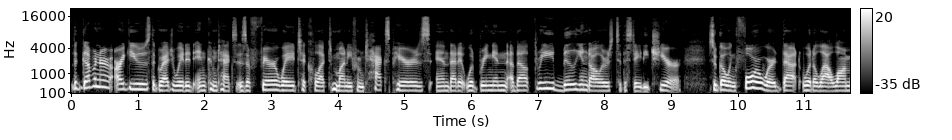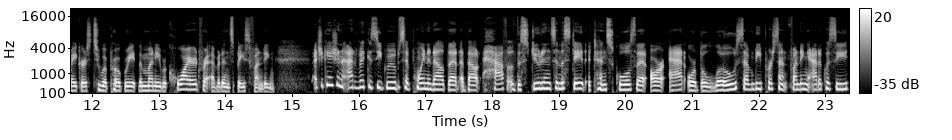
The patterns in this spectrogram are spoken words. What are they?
The governor argues the graduated income tax is a fair way to collect money from taxpayers and that it would bring in about $3 billion to the state each year. So going forward, that would allow lawmakers to appropriate the money required for evidence based funding. Education advocacy groups have pointed out that about half of the students in the state attend schools that are at or below 70% funding adequacy.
